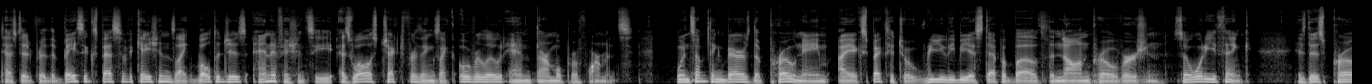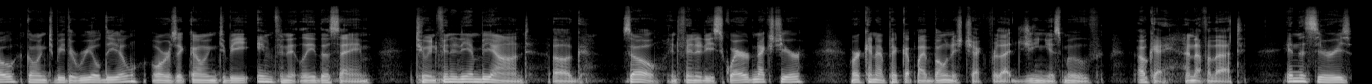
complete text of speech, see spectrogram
tested for the basic specifications like voltages and efficiency, as well as checked for things like overload and thermal performance. When something bears the Pro name, I expect it to really be a step above the non Pro version. So, what do you think? Is this Pro going to be the real deal, or is it going to be infinitely the same? To infinity and beyond, ugh. So, infinity squared next year? Where can I pick up my bonus check for that genius move? Okay, enough of that. In this series,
